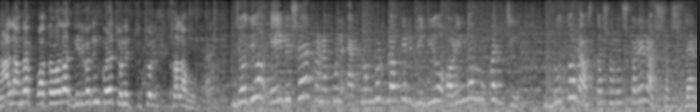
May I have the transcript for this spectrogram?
নাহলে আমরা পথ অবরোধ দীর্ঘদিন করে চলে চালাবো। যদিও এই বিষয়ে খানাকুল এক নম্বর ব্লকের বিডিও অরিন্দম মুখার্জি দ্রুত রাস্তা সংস্কারের আশ্বাস দেন।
